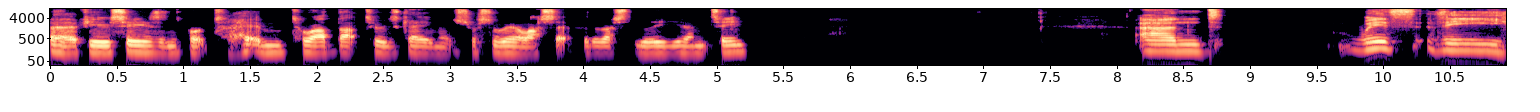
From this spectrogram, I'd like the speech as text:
uh, few seasons. But to him to add that to his game, it's just a real asset for the rest of the um, team. And with the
